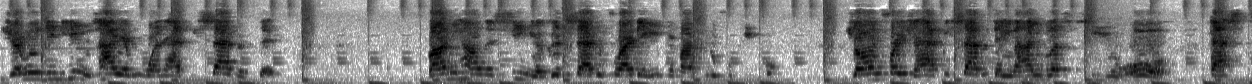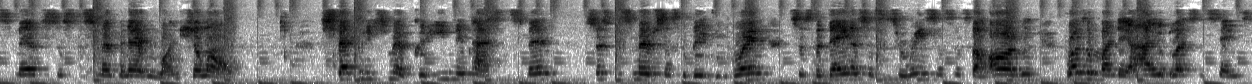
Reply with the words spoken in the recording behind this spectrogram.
Geraldine Hughes, hi everyone. Happy Sabbath day. Bonnie Holland Sr., good Sabbath Friday evening, my beautiful people. John Fraser, happy Sabbath day and higher blessing to you all. Pastor Smith, Sister Smith, and everyone. Shalom. Stephanie Smith, good evening, Pastor Smith. Sister Smith, Sister Biggie Gwen, Sister Dana, Sister Teresa, Sister Harvey, Brother Monday, a higher blessing saints,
